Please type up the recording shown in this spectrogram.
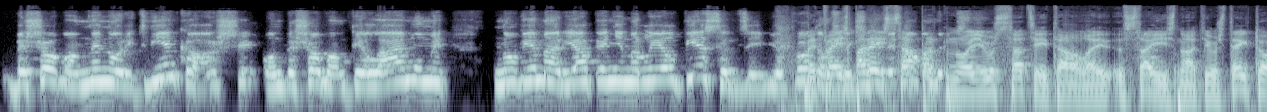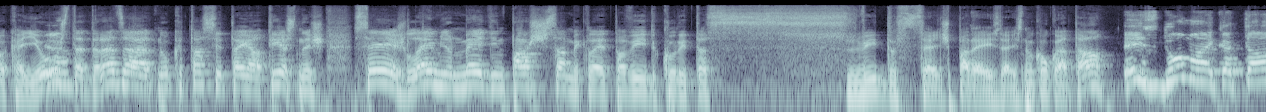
bez šaubām nenorit vienkārši, un bez šaubām tie lēmumi nu, vienmēr jāpieņem ar lielu piesardzību. Jo, protams, Bet vai es pareizi sapratu no jūsu sacītā, lai saīsinātu jūs teikto, ka jūs Jā. redzētu, nu, ka tas ir tajā tiesneša sēž, lemj un mēģina paši sameklēt pa vidu, kur ir tas vidusceļš pareizais, nu kaut kā tā? Es domāju, ka tā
